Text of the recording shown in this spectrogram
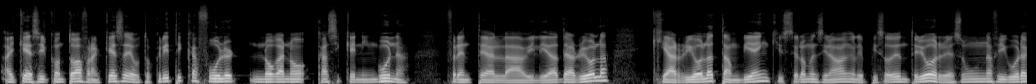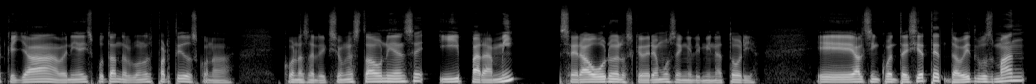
hay que decir con toda franqueza y autocrítica, Fuller no ganó casi que ninguna frente a la habilidad de Arriola, que Arriola también, que usted lo mencionaba en el episodio anterior, es una figura que ya venía disputando algunos partidos con la, con la selección estadounidense y para mí será uno de los que veremos en eliminatoria. Eh, al 57, David Guzmán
